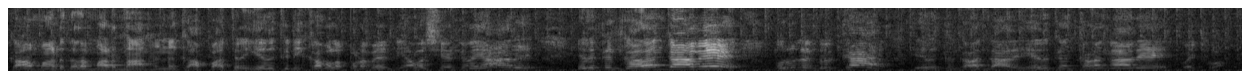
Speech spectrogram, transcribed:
காமாடு தலைமாடு நான் நின்று காப்பாத்துறேன். எதுக்கு நீ கவலைப்பட வேண்டிய அவசியம் கிடையாது எதுக்கும் கலங்காதே. முருகன் இருக்கா எதுக்கும் கலங்காதே. எதுக்கும் கலங்காதே. போயிட்டு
